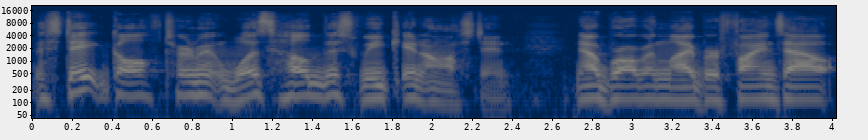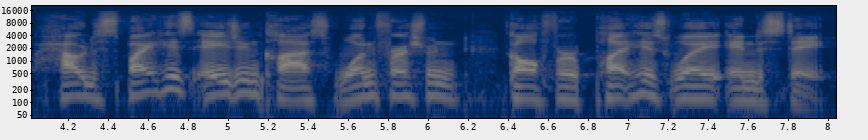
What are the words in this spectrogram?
the state golf tournament was held this week in Austin. Now Bronwyn Liber finds out how despite his age and class, one freshman golfer put his way into state.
